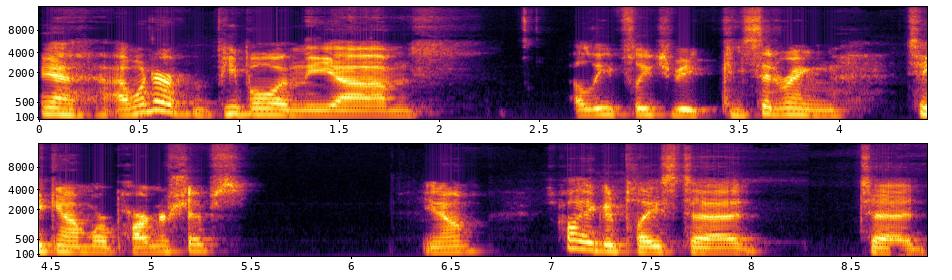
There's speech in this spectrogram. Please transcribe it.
Yeah. I wonder if people in the um, elite fleet should be considering taking on more partnerships. You know, it's probably a good place to to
